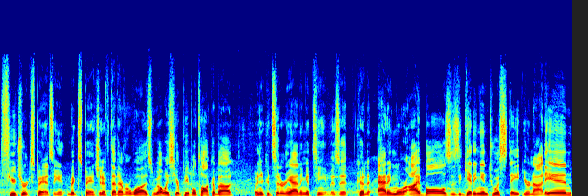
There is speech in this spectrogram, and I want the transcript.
future expansion, expansion, if that ever was. We always hear people talk about when you're considering adding a team. Is it adding more eyeballs? Is it getting into a state you're not in?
